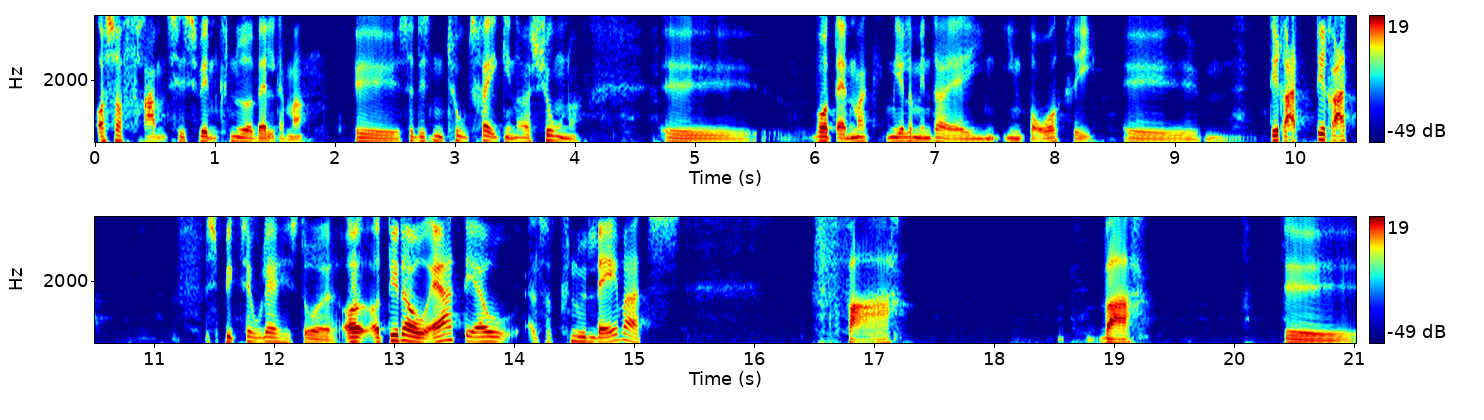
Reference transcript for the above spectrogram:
og så frem til Svend Knud og Valdemar. Øh, så det er sådan to-tre generationer, øh, hvor Danmark mere eller mindre er i en, i en borgerkrig. Øh, det, er ret, det er ret spektakulær historie. Og, og det der jo er, det er jo, altså Knud Lavards far var øh,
